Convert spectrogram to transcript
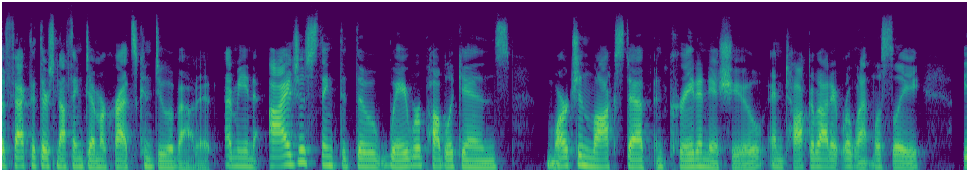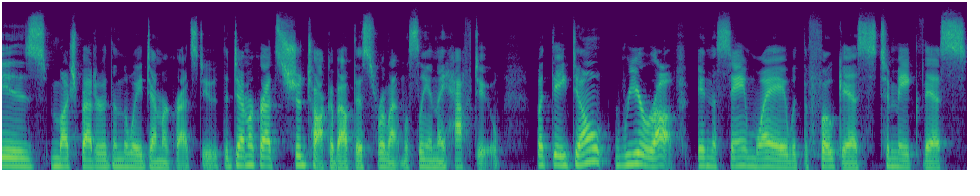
the fact that there's nothing Democrats can do about it. I mean, I just think that the way Republicans march in lockstep and create an issue and talk about it relentlessly is much better than the way Democrats do. The Democrats should talk about this relentlessly and they have to, but they don't rear up in the same way with the focus to make this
